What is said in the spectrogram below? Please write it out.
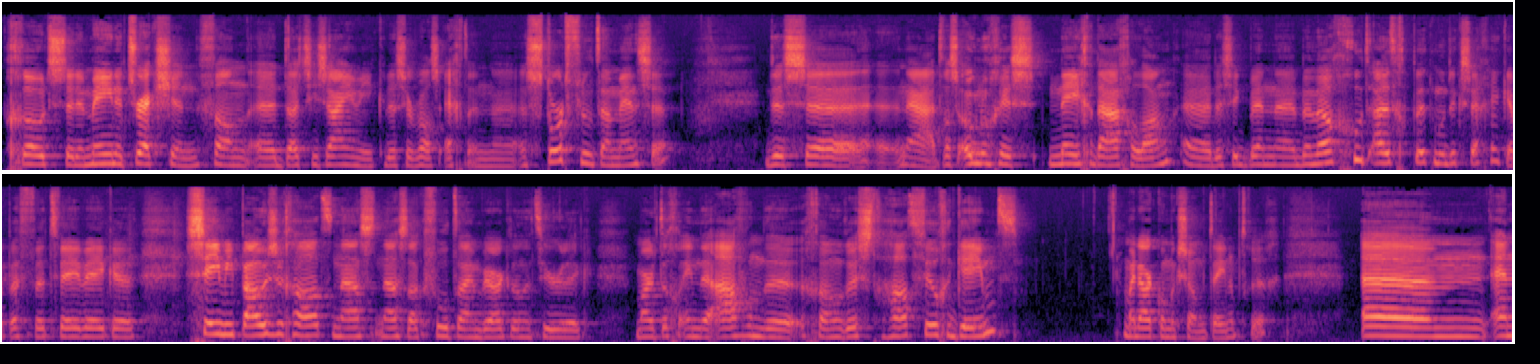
grootste, de main attraction van uh, Dutch Design Week. Dus er was echt een, een stortvloed aan mensen. Dus uh, nou ja, het was ook nog eens negen dagen lang. Dus ik ben, ben wel goed uitgeput, moet ik zeggen. Ik heb even twee weken semi-pauze gehad. Naast, naast dat ik fulltime werk dan natuurlijk. Maar toch in de avonden gewoon rust gehad. Veel gegamed. Maar daar kom ik zo meteen op terug. Um, en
